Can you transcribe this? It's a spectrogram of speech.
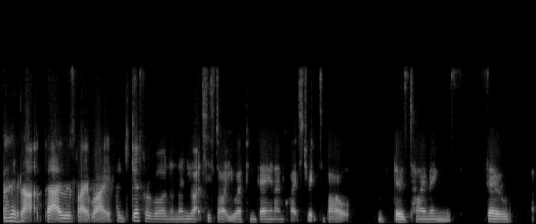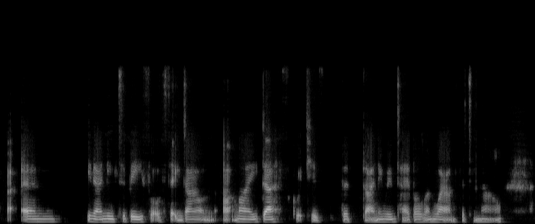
I think that that I was like, right, if I go for a run and then you actually start your working day, and I'm quite strict about those timings. So, um, you know, I need to be sort of sitting down at my desk, which is the dining room table and where I'm sitting now,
